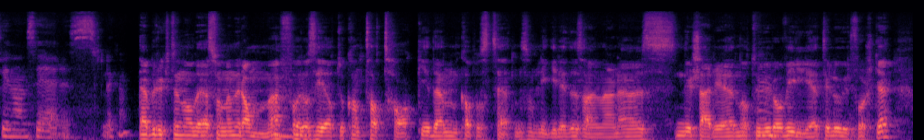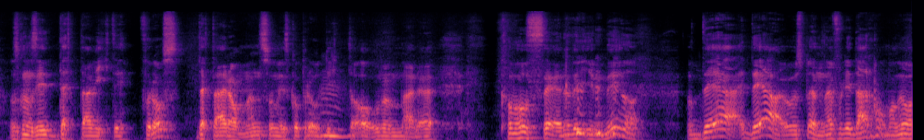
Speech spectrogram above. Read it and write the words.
finansieres, liksom? Jeg brukte nå det som en ramme for å si at du kan ta tak i den kapasiteten som ligger i designernes nysgjerrige natur og vilje til å utforske. Og så kan du si dette er viktig for oss. Dette er rammen som vi skal prøve å dytte all den derre Kanalisere det inn i. da. Og det, det er jo spennende, fordi der har man jo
